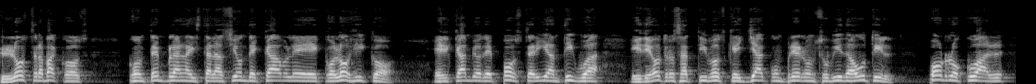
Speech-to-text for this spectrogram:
Los trabajos contemplan la instalación de cable ecológico, el cambio de postería antigua y de otros activos que ya cumplieron su vida útil, por lo cual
